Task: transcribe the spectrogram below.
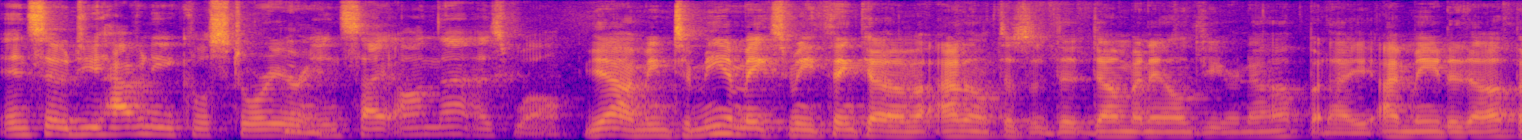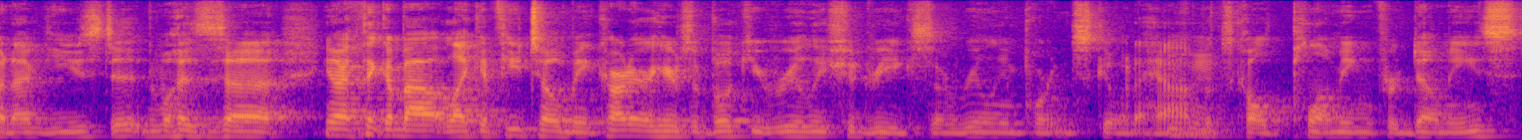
And so, do you have any cool story or insight on that as well? Yeah, I mean, to me, it makes me think of I don't know if this is a dumb analogy or not, but I, I made it up and I've used it. Was, uh, you know, I think about like if you told me, Carter, here's a book you really should read because it's a really important skill to have. Mm-hmm. It's called Plumbing for Dummies.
